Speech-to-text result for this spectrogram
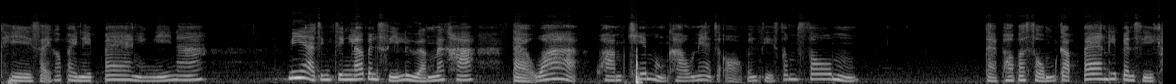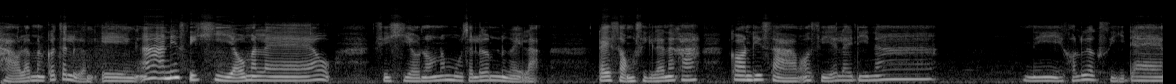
เทใส่เข้าไปในแป้งอย่างนี้นะ เนี่ยจริงๆ แล้วเป็นสีเหลืองนะคะ แต่ว่าความเข้มของเขาเนี่ยจะออกเป็นสีส้มๆ แต่พอผสมกับแป้งที่เป็นสีขาวแล้วมันก็จะเหลืองเองอะอันนี้สีเขียวมาแล้ว สีเขียวน้องน้ำมูจะเริ่มเหนื่อยละได้สองสีแล้วนะคะ ก้อนที่สามเอาสีอะไรดีนะนี่เขาเลือกสีแดง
